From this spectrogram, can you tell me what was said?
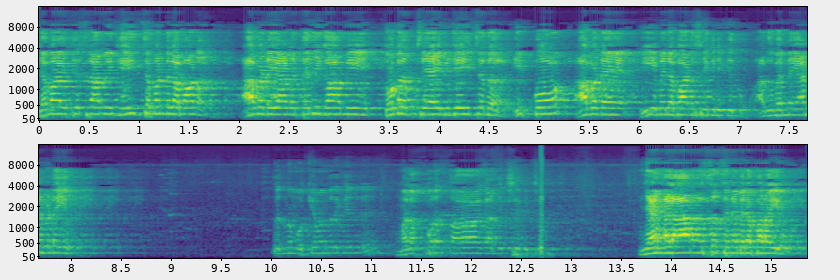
ജമായത്ത് ഇസ്ലാമി ജയിച്ച മണ്ഡലമാണ്. അവിടെയാണ് തരികാമി തുടർച്ചയായി വിജയിച്ചത്. ഇപ്പോ അവിടെ ഈ നിലപാട് സ്വീകരിക്കുന്നു. അതുതന്നെയാണ് ഇവിടെയും. ഇന്ന് മുഖ്യമന്ത്രിക്കെതിരെ മലപ്പുറത്താകെ അധിക്ഷേപിച്ചു. ഞങ്ങൾ ആർ എസ് എസിനെതിരെ പറയും.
